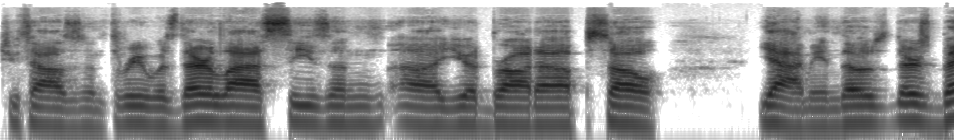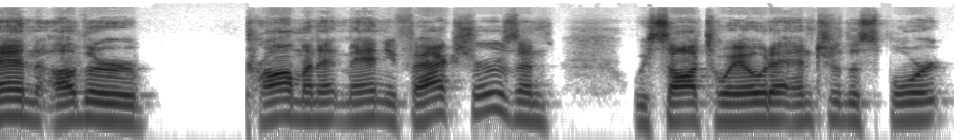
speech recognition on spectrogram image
2003 was their last season. Uh, you had brought up, so yeah, I mean those. There's been other prominent manufacturers, and we saw Toyota enter the sport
